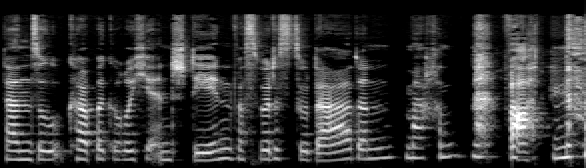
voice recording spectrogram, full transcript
dann so Körpergerüche entstehen. Was würdest du da dann machen? Warten.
